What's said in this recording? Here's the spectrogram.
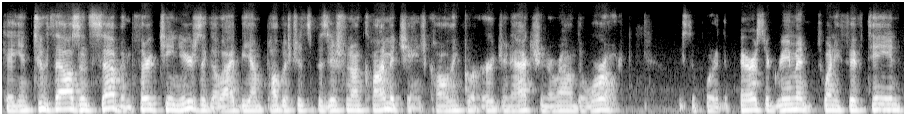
Okay, in 2007, 13 years ago, IBM published its position on climate change, calling for urgent action around the world. We supported the Paris Agreement in 2015.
